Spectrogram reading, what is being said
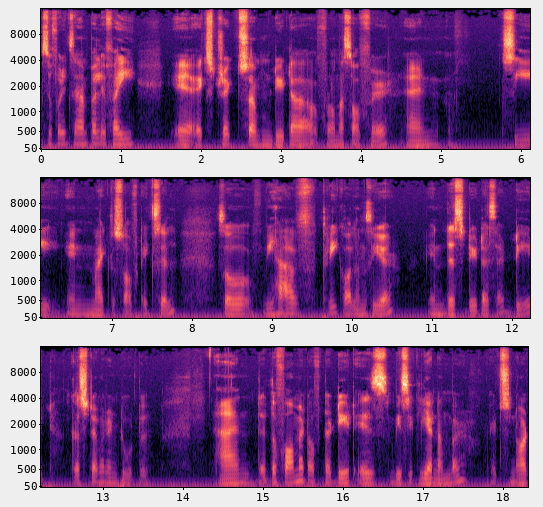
So for example, if I uh, extract some data from a software and see in Microsoft Excel, so we have three columns here in this data set date customer and total. And the format of the date is basically a number. It's not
